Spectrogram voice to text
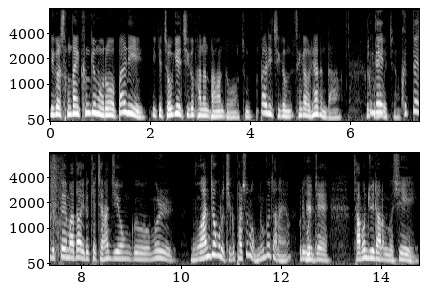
이걸 상당히 큰 규모로 빨리 이렇게 조기에 지급하는 방안도 좀 빨리 지금 생각을 해야 된다. 있죠. 그때 그때마다 이렇게 재난지원금을 무한정으로 지급할 수는 없는 거잖아요. 그리고 예. 이제 자본주의라는 것이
